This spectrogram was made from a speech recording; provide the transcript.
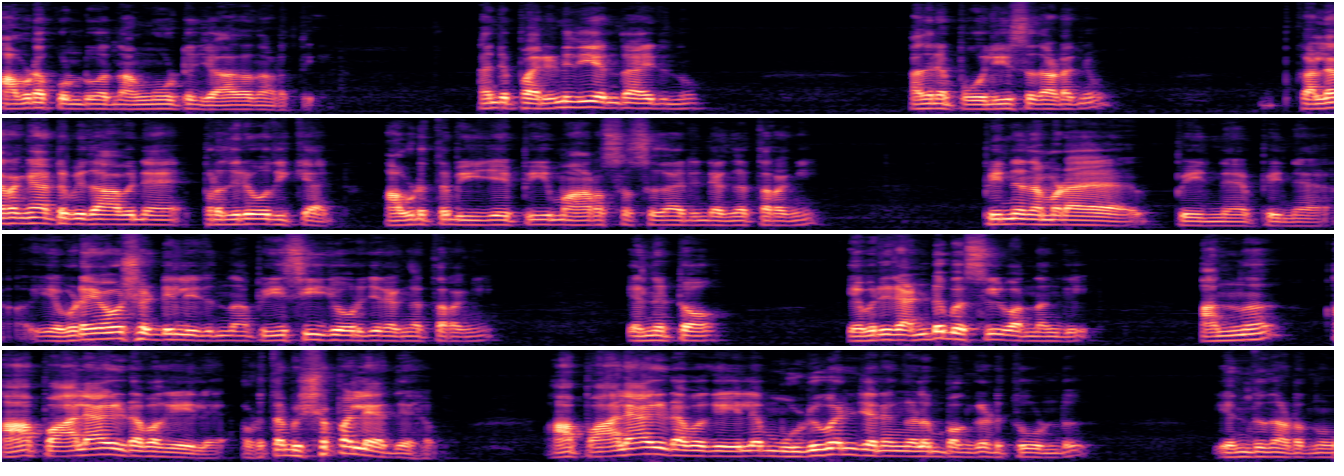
അവിടെ കൊണ്ടുവന്ന് അങ്ങോട്ട് ജാഥ നടത്തി. അതിന്റെ പരിണിതി എന്തായിരുന്നു? അതിനെ പോലീസ് തടഞ്ഞു. കല്ലറങ്ങാട്ട് പിതാവിനെ പ്രതിരോധിക്കാൻ അവിടുത്തെ ബി ജെ പിയും ആർ എസ് എസ്സുകാരും രംഗത്തിറങ്ങി. പിന്നെ നമ്മുടെ പിന്നെ പിന്നെ എവിടെയോ ഷെഡിലിരുന്ന പി സി ജോർജ് രംഗത്തിറങ്ങി. എന്നിട്ടോ ഇവർ രണ്ട് ബസ്സിൽ വന്നെങ്കിൽ അന്ന് ആ പാലാ ഇടവകയിലെ അവിടുത്തെ ബിഷപ്പല്ലേ അദ്ദേഹം? ആ പാലാ ഇടവകയിലെ മുഴുവൻ ജനങ്ങളും പങ്കെടുത്തുകൊണ്ട് എന്ത് നടന്നു?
